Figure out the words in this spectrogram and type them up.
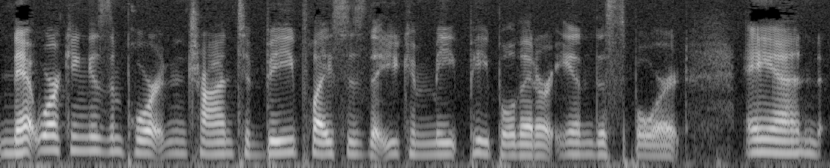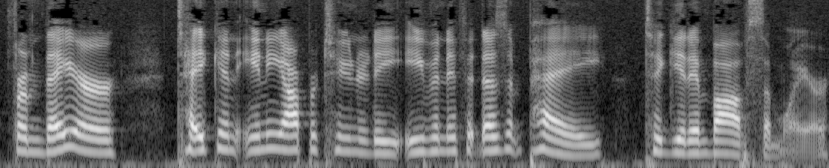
Networking is important, trying to be places that you can meet people that are in the sport. And from there, taking any opportunity, even if it doesn't pay, to get involved somewhere.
